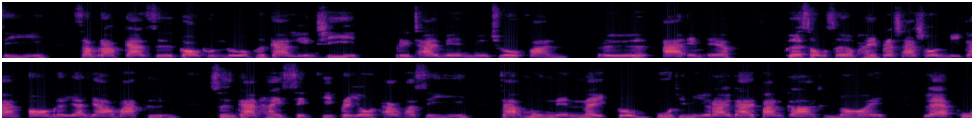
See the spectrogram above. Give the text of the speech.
ษีสำหรับการซื้อกองทุนรวมเพื่อการเลี้ยงชีพ Retirement Mutual Fund หรือ RMF เพื่อส่งเสริมให้ประชาชนมีการออมระยะยาวมากขึ้น ซึ่งการให้สิทธิประโยชน์ทางภาษี จะมุ่งเน้นในกลุ่มผู้ที่มีรายได้ปานกลางถึงน้อย และผู้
